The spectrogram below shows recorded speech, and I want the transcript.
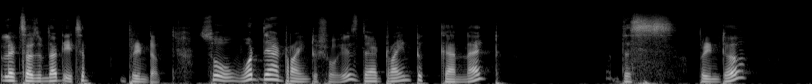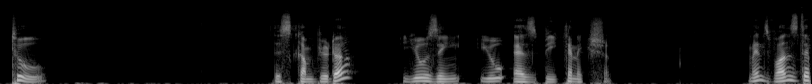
Let's assume that it's a printer. So what they are trying to show is they are trying to connect this printer to this computer using USB connection means once they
